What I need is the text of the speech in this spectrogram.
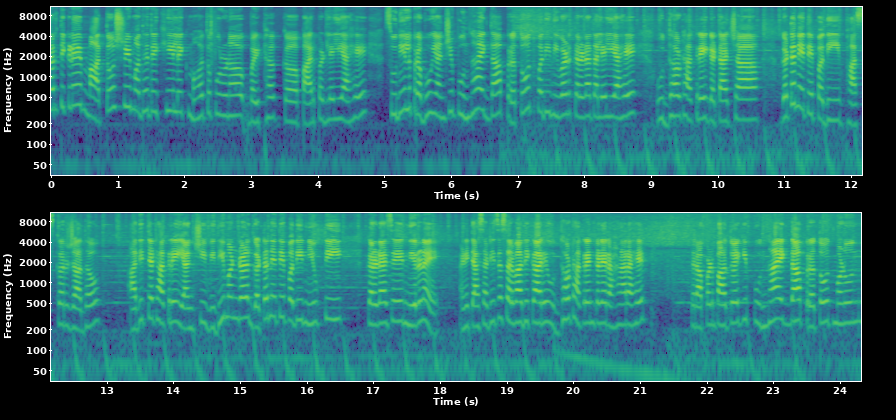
तर तिकडे मातोश्रीमध्ये देखील एक महत्त्वपूर्ण बैठक पार पडलेली आहे. सुनील प्रभू यांची पुन्हा एकदा प्रतोदपदी निवड करण्यात आलेली आहे. उद्धव ठाकरे गटाच्या गटनेतेपदी भास्कर जाधव आदित्य ठाकरे यांची विधिमंडळ गटनेतेपदी नियुक्ती करण्याचे निर्णय आणि त्यासाठीचे सर्वाधिकार हे उद्धव ठाकरेंकडे राहणार आहेत. तर आपण पाहतोय की पुन्हा एकदा प्रतोद म्हणून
